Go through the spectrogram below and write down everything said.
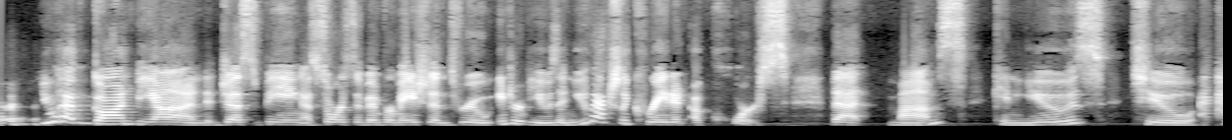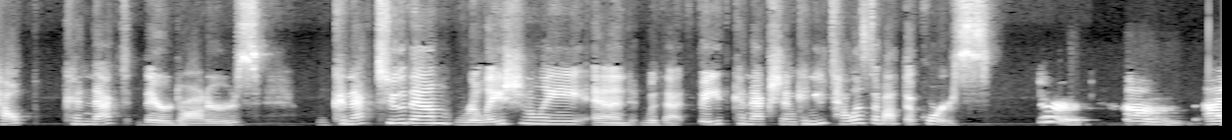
you have gone beyond just being a source of information through interviews, and you've actually created a course that moms can use to help connect their daughters connect to them relationally and with that faith connection can you tell us about the course Sure. Um, I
